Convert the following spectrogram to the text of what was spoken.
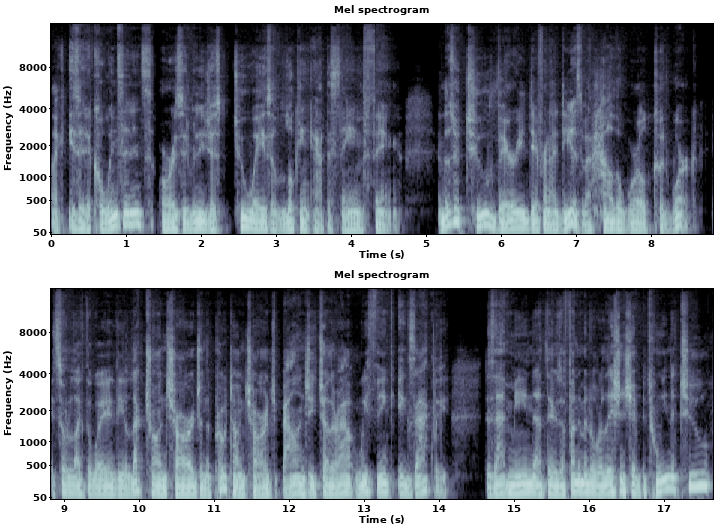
Like, is it a coincidence or is it really just two ways of looking at the same thing? And those are two very different ideas about how the world could work. It's sort of like the way the electron charge and the proton charge balance each other out. We think exactly. Does that mean that there's a fundamental relationship between the two?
